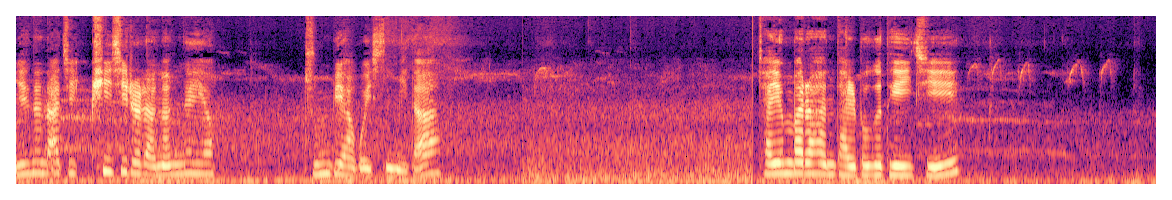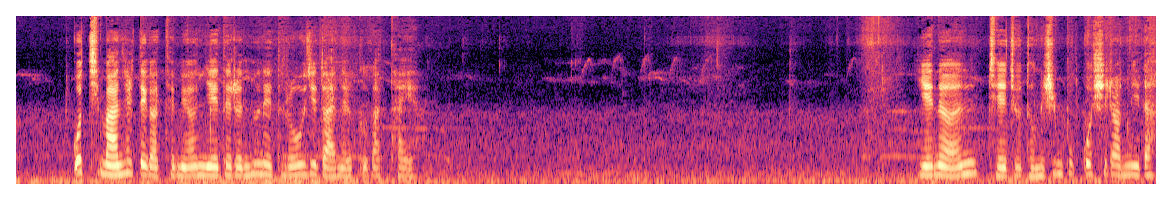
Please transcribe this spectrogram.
얘는 아직 피지를 않았네요. 준비하고 있습니다. 자연발화한 달버그 데이지 꽃이 많을 때 같으면 얘들은 눈에 들어오지도 않을 것 같아요. 얘는 제주 등심북꽃이랍니다.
